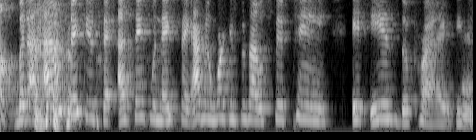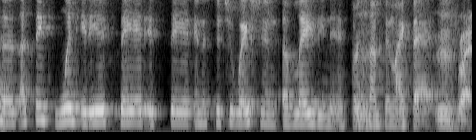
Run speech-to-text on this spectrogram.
not? But I, I don't think it's that. I think when they say I've been working since I was 15, it is the pride because I think when it is said, it's said in a situation of laziness or Mm. something like that. Mm. Right.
